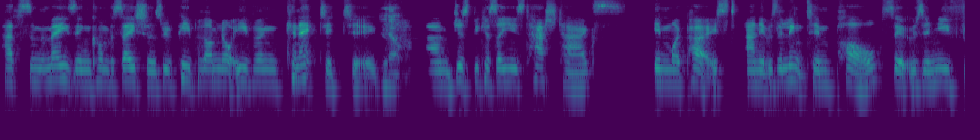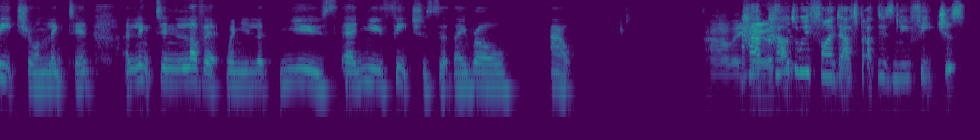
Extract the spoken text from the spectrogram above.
had some amazing conversations with people I'm not even connected to. Yeah. Um, just because I used hashtags in my post and it was a LinkedIn poll. So it was a new feature on LinkedIn. And LinkedIn love it when you look, use their new features that they roll out. Oh, how, how do we find out about these new features?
